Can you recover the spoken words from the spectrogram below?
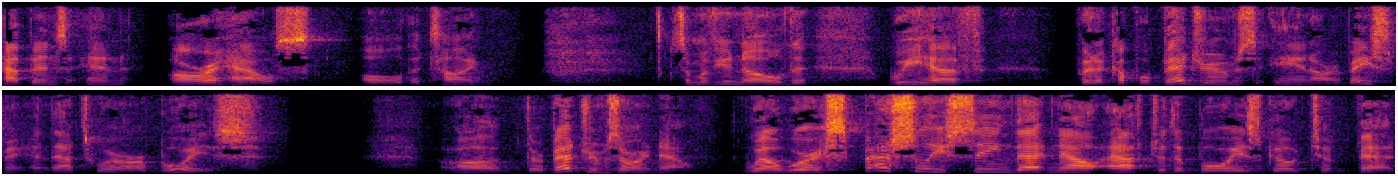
happens in our house all the time. Some of you know that we have put a couple bedrooms in our basement, and that's where our boys, uh, their bedrooms are now. Well, we're especially seeing that now after the boys go to bed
